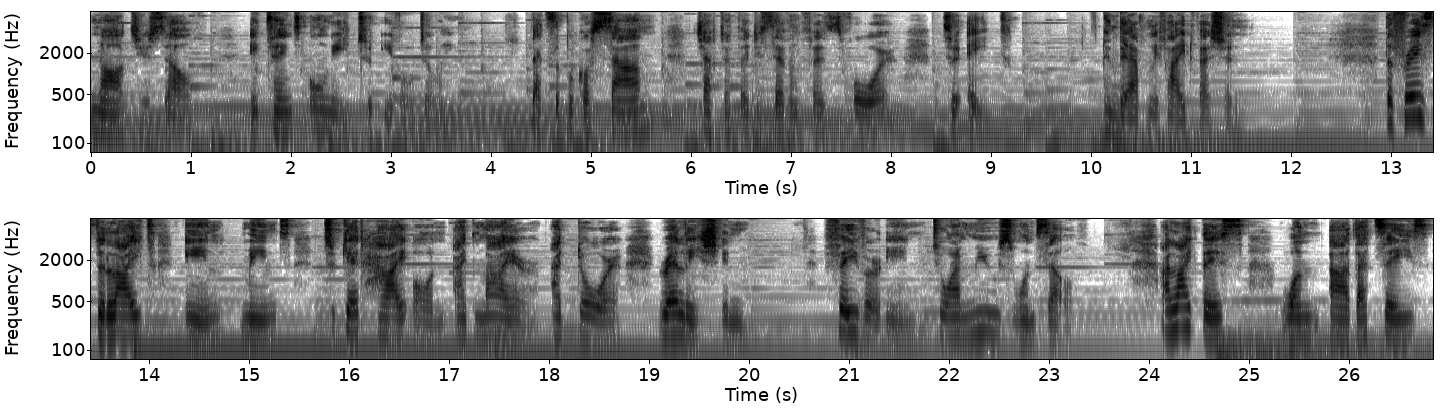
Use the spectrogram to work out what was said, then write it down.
not yourself, it tends only to evil doing. That's the book of Psalm, chapter 37, verse 4 to 8 in the Amplified Version. The phrase delight in means to get high on, admire, adore, relish in, favor in, to amuse oneself. I like this one uh, that says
